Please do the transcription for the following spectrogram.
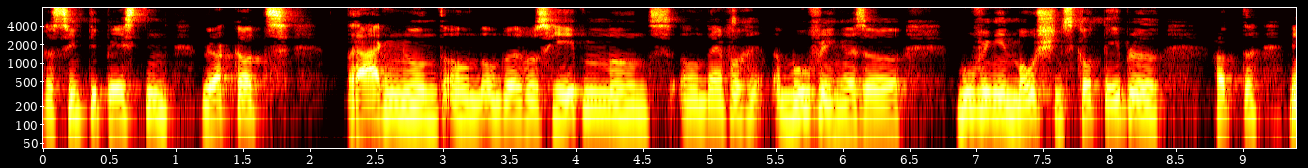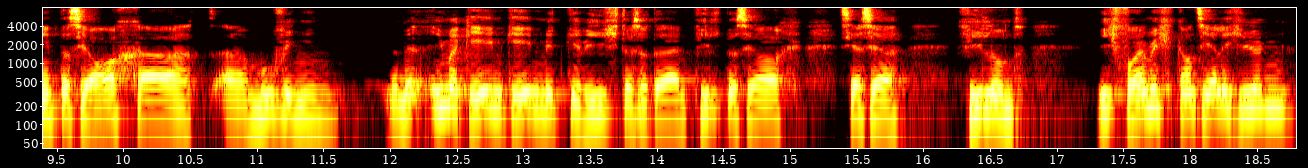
das sind die besten Workouts, tragen und, und, und was heben und, und einfach moving, also moving in motion. Scott Abel hat, nennt das ja auch äh, äh, moving, immer gehen, gehen mit Gewicht. Also da empfiehlt das ja auch sehr, sehr viel und ich freue mich ganz ehrlich, Jürgen,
